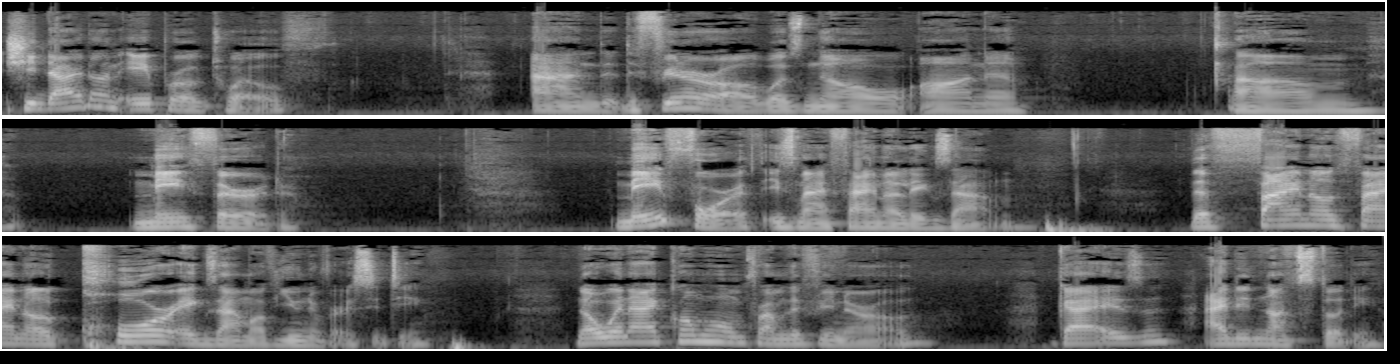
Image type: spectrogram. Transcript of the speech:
she died on April 12th, and the funeral was now on. Uh, um, May 3rd. May 4th is my final exam. The final, final core exam of university. Now, when I come home from the funeral, guys, I did not study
